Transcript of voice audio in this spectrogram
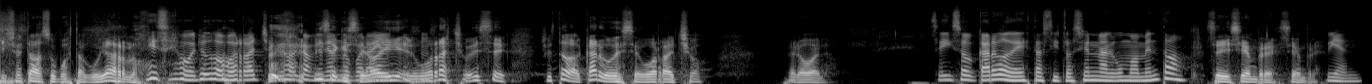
Y yo estaba supuesto a cuidarlo. Ese boludo borracho que va caminando Dice que por se va ahí. ahí el borracho ese. Yo estaba a cargo de ese borracho. Pero bueno. ¿Se hizo cargo de esta situación en algún momento? Sí, siempre, siempre. Bien.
